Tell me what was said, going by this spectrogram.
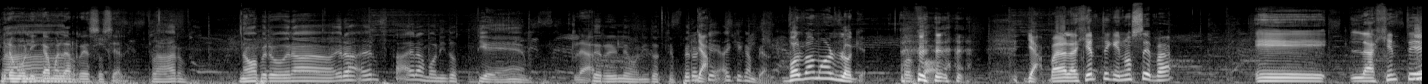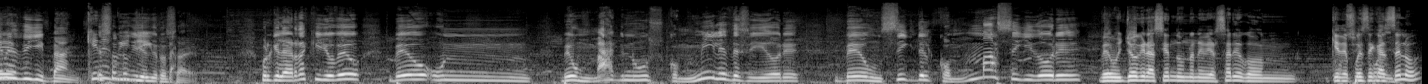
Claro. lo publicamos en las redes sociales. Claro. No, pero era, era, era, eran bonitos tiempos. Claro. Terrible bonitos tiempos. Pero Ya. hay que, hay que cambiarlo. Volvamos al bloque. Por favor. Ya, para la gente que no sepa, eh, la gente... ¿Quién es DJ Bang? ¿Quién Eso es lo que yo quiero saber. Porque la verdad es que yo veo, veo un veo un Magnus con miles de seguidores, veo un Sigdel con más seguidores, Veo un Joker haciendo un aniversario con... Que después se canceló.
